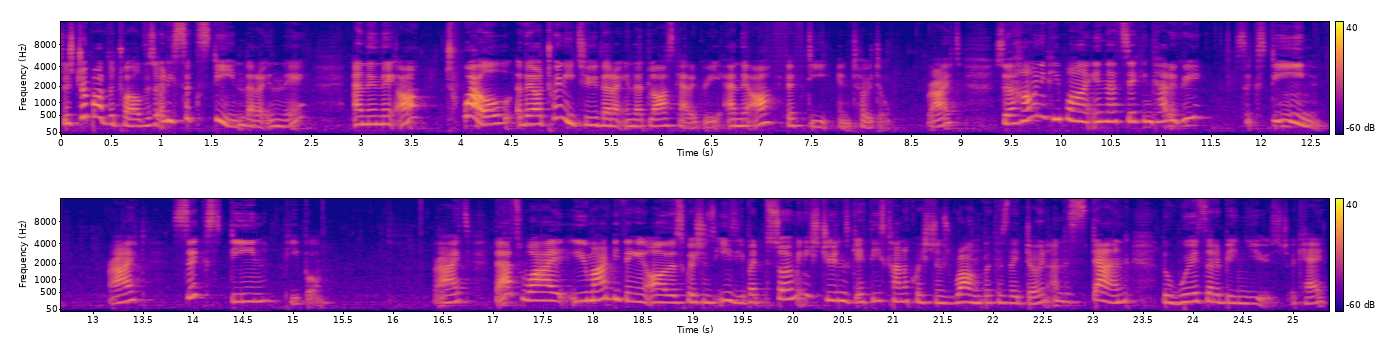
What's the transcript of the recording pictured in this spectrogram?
So strip out the 12, there's only 16 that are in there, and then there are 12, there are 22 that are in that last category, and there are 50 in total, right? So how many people are in that second category? 16, right? 16 people, right? That's why you might be thinking, oh, this question's easy, but so many students get these kind of questions wrong because they don't understand the words that are being used, okay?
